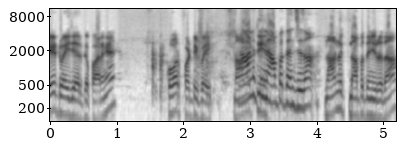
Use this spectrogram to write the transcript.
ரேட் வைஸாக இருக்கு பாருங்க. ஃபோர் ஃபார்ட்டி ஃபைவ் நானூத்தி நாற்பத்தஞ்சு தான் நானூத்தி நாற்பத்தஞ்சு ரூபா தான்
